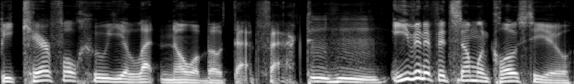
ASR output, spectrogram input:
Be careful who you let know about that fact. Mm-hmm. Even if it's someone close to you,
